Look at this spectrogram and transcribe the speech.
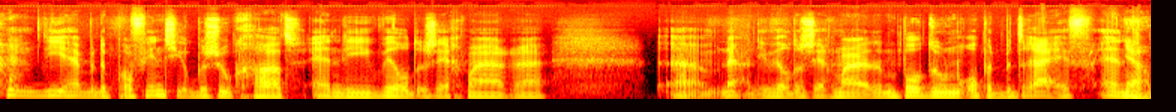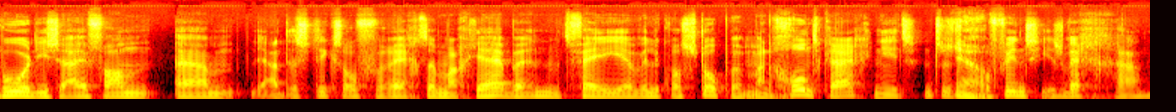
die hebben de provincie op bezoek gehad. En die wilden zeg maar. Eh, ehm, nou ja, die wilden zeg maar een bod doen op het bedrijf. En Ja. de boer die zei van... ehm, ja, de stikstofrechten mag je hebben. En met vee eh, wil ik wel stoppen. Maar de grond krijg je niet. Dus Ja. de provincie is weggegaan.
